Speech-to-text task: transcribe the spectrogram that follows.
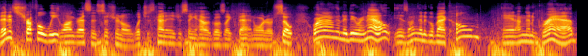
Then it's truffle, wheat, long grass, and citronal, which is kind of interesting how it goes like that in order. So what I'm going to do right now is I'm going to go back home and I'm going to grab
